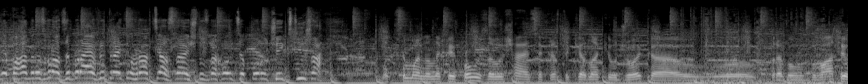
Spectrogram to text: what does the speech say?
Непоганий розворот. Забирає вже третього гравця. Знає, що знаходиться поруч Екстіша. Максимально на залишається якраз таки кілджойка. В- Треба вбивати.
